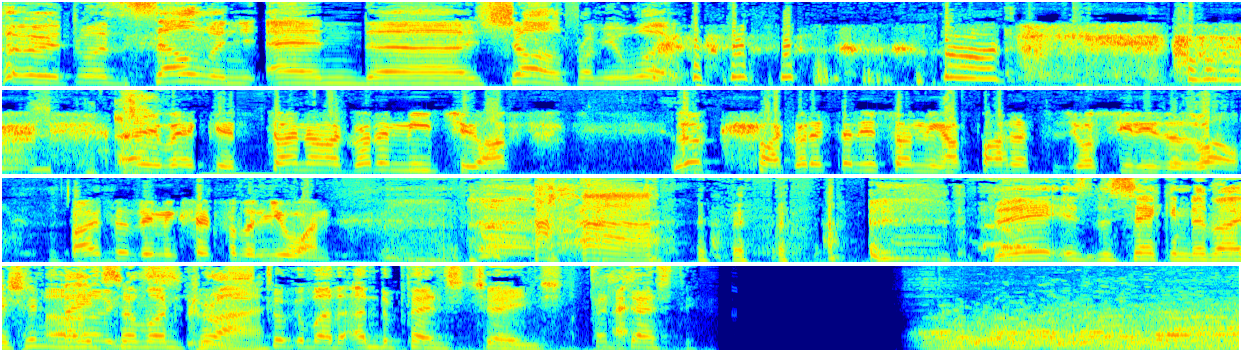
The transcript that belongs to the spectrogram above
it was Selwyn and uh, Charles from your work. hey, Whackhead. Tana, I've got to meet you. I've... Look, I got to tell you something. I've pirated your series as well. Both of them except for the new one. there is the second emotion, made Oh, someone cry. Talk about underpants change. Fantastic. Thank you.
